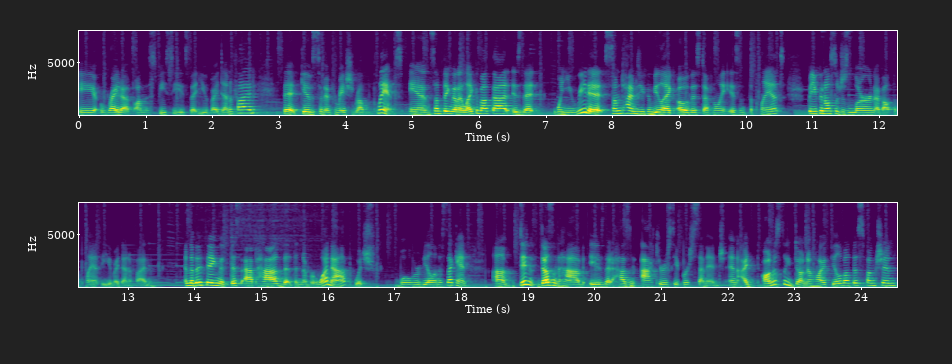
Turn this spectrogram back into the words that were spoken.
a write-up on the species that you've identified that gives some information about the plant. And something that I like about that is that when you read it, sometimes you can be like, oh, this definitely isn't the plant, but you can also just learn about the plant that you've identified. Another thing that this app had that the number one app, which we'll reveal in a second, um, didn't doesn't have is that it has an accuracy percentage. And I honestly don't know how I feel about this function.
